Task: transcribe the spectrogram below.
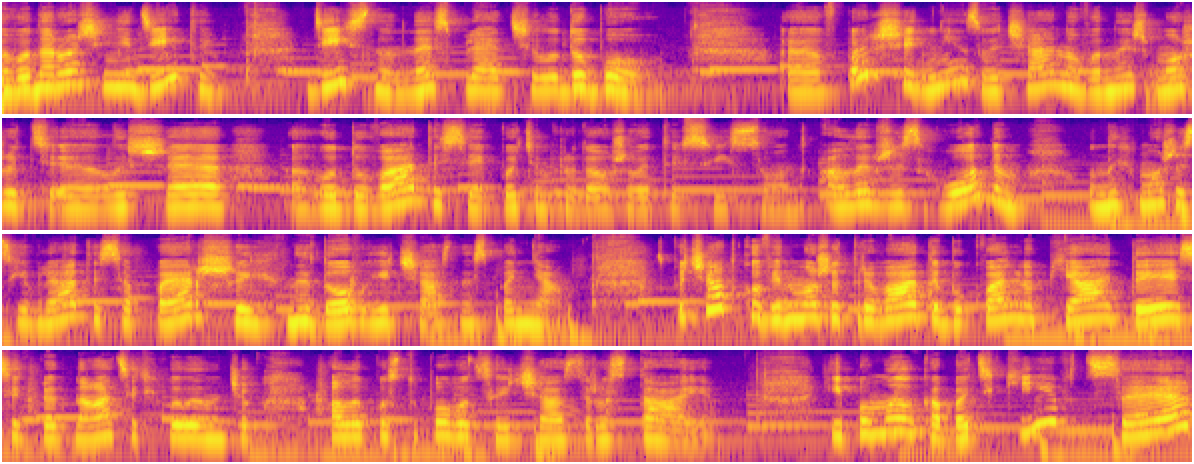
Новонароджені діти дійсно не сплять цілодобово. Е, В перші дні, звичайно, вони ж можуть е, лише годуватися і потім продовжувати свій сон. Але вже згодом у них може з'являтися перший недовгий час неспання. Спочатку він може тривати буквально 5, 10, 15 хвилиночок, але поступово цей час зростає. І помилка батьків це.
